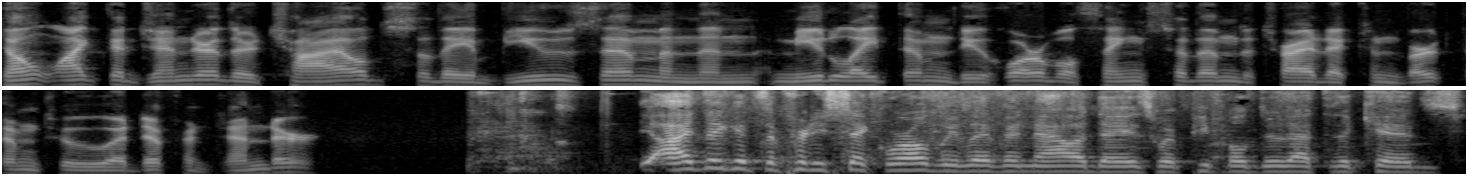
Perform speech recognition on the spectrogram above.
don't like the gender of their child, so they abuse them and then mutilate them, do horrible things to them to try to convert them to a different gender? Yeah, I think it's a pretty sick world we live in nowadays, where people do that to the kids.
